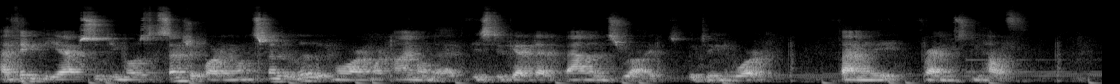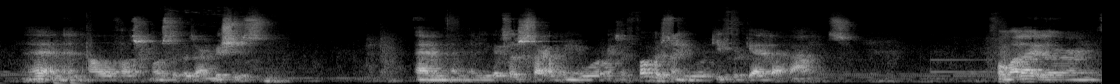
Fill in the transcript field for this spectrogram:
I think the absolutely most essential part, and I want to spend a little bit more, more time on that, is to get that balance right between work, family, friends, and health. And, and all of us, most of us are ambitious. And, and, and you get so stuck up in your work and so focused on your work, you forget that balance from what I learned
